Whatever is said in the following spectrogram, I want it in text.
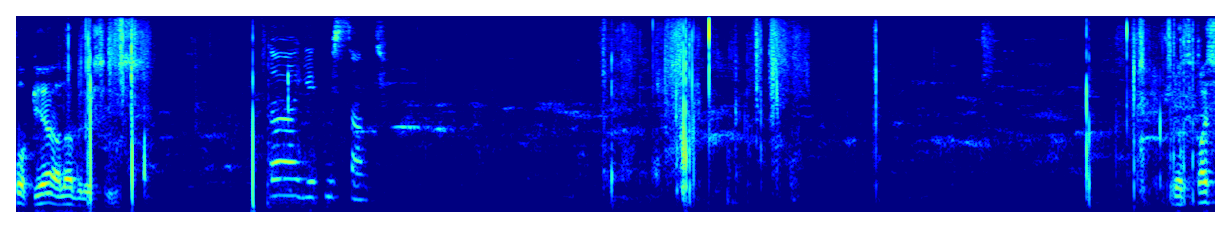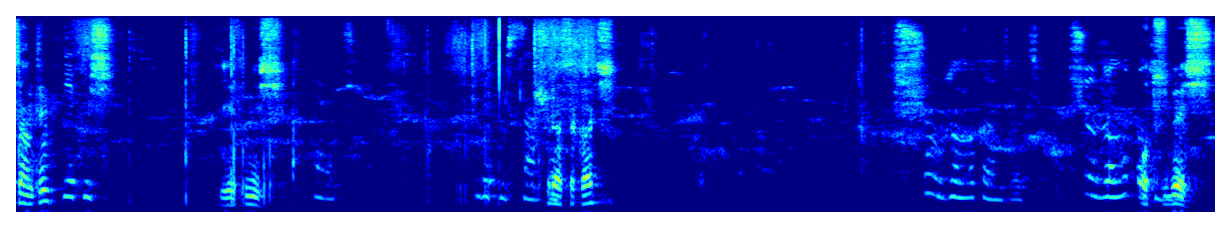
kopya alabilirsiniz. Da 70 santim. Şurası kaç santim? 70. 70. Evet. 70 santim. Şurası kaç? Uzunluk önceydi. Şu uzunluk 35.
